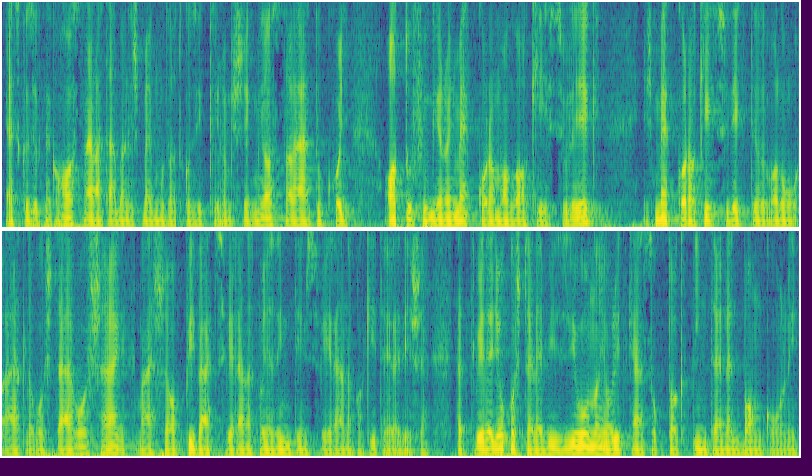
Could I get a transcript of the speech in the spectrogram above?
eszközöknek a használatában is megmutatkozik különbség. Mi azt találtuk, hogy attól függően, hogy mekkora maga a készülék, és mekkora a készüléktől való átlagos távolság, más a privát szférának vagy az intim szférának a kiterjedése. Tehát például egy okos televízió nagyon ritkán szoktak internet bankolni,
